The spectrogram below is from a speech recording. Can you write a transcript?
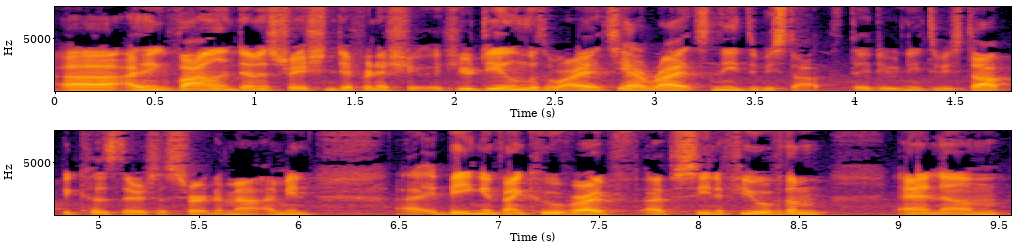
Uh, I think violent demonstration different issue. If you're dealing with riots, yeah, riots need to be stopped. They do need to be stopped because there's a certain amount. I mean, uh, being in Vancouver, I've I've seen a few of them, and um,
